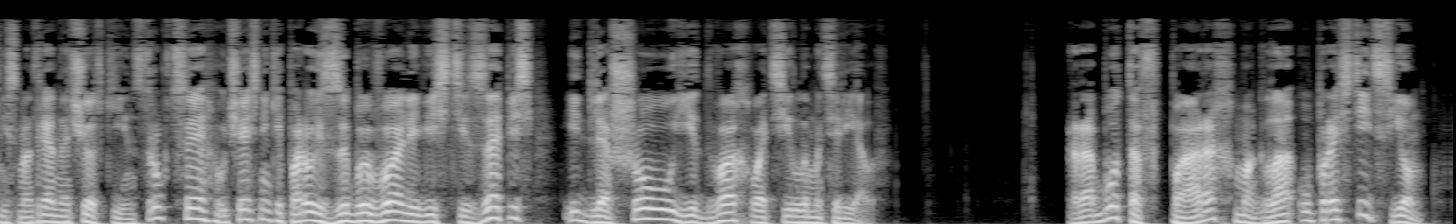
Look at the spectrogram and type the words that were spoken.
Несмотря на четкие инструкции, участники порой забывали вести запись, и для шоу едва хватило материалов. Работа в парах могла упростить съемку.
